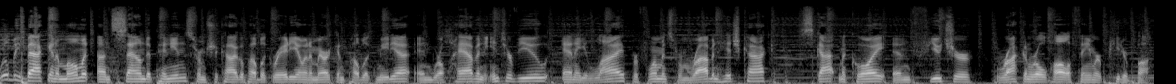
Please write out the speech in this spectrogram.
We'll be back in a moment on Sound Opinions from Chicago Public Radio and American Public Media, and we'll have an interview and a live performance from Robyn Hitchcock, Scott McCaughey, and future Rock and Roll Hall of Famer Peter Buck.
